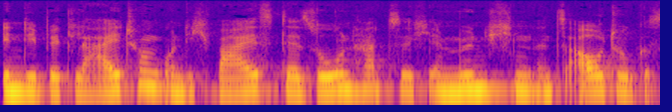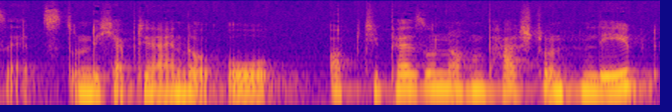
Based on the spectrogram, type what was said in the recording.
in die Begleitung und ich weiß, der Sohn hat sich in München ins Auto gesetzt und ich habe den Eindruck, oh, ob die Person noch ein paar Stunden lebt.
